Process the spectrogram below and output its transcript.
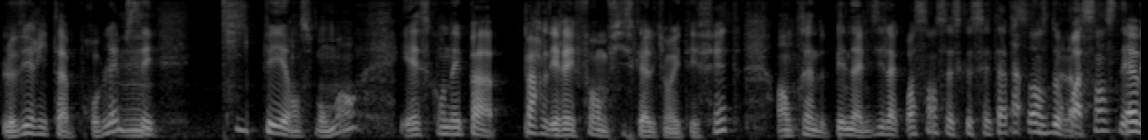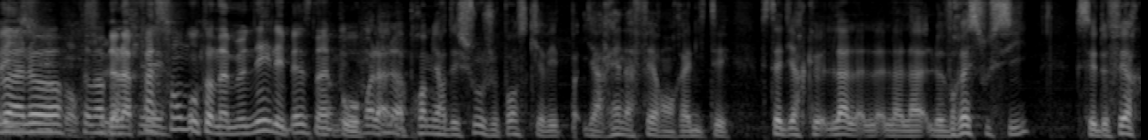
Le véritable problème, mm. c'est qui paie en ce moment? Et est-ce qu'on n'est pas, par les réformes fiscales qui ont été faites, en train de pénaliser la croissance? Est-ce que cette absence de croissance n'est eh pas ben issue alors, de la façon dont on a mené les baisses d'impôts? Voilà, la première des choses, je pense qu'il n'y a rien à faire en réalité. C'est-à-dire que là, la- la- la- le vrai souci, c'est de faire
